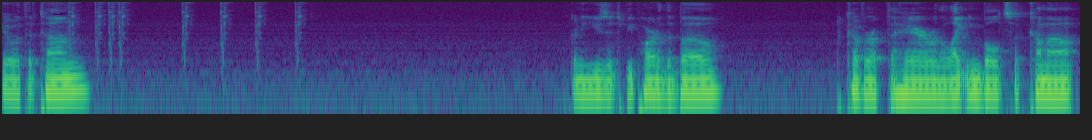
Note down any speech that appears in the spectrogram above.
Go with the tongue. I'm going to use it to be part of the bow to cover up the hair where the lightning bolts have come out.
